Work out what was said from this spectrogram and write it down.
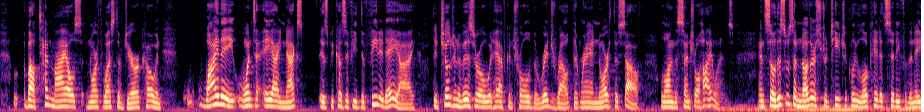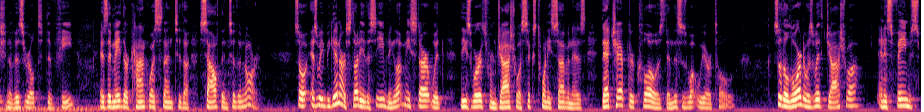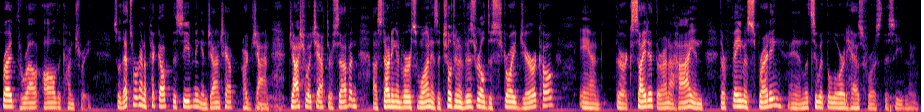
about 10 miles northwest of Jericho. And why they went to Ai next is because if he defeated Ai, the children of Israel would have control of the ridge route that ran north to south along the central highlands. And so this was another strategically located city for the nation of Israel to defeat as they made their conquests then to the south and to the north. So as we begin our study this evening, let me start with these words from Joshua 6:27 as that chapter closed and this is what we are told. So the Lord was with Joshua and his fame spread throughout all the country. So that's where we're going to pick up this evening in John chapter or John, Joshua chapter seven, uh, starting in verse one. As the children of Israel destroyed Jericho, and they're excited, they're on a high, and their fame is spreading. And let's see what the Lord has for us this evening.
